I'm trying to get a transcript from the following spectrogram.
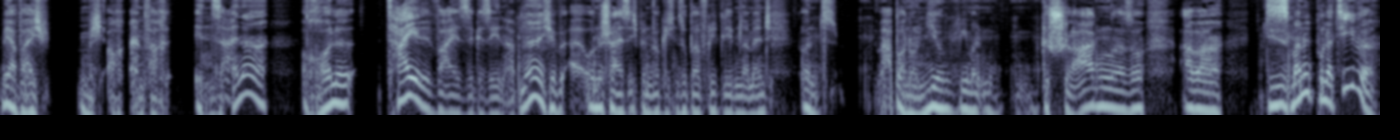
Ja, weil ich mich auch einfach in seiner Rolle teilweise gesehen habe. Ne? Ich, ohne Scheiß, ich bin wirklich ein super friedliebender Mensch und habe auch noch nie irgendjemanden geschlagen oder so. Aber dieses Manipulative,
